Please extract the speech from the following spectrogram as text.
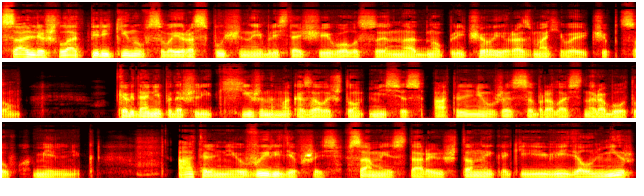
Салли шла, перекинув свои распущенные блестящие волосы на одно плечо и размахивая чепцом. Когда они подошли к хижинам, оказалось, что миссис Ательни уже собралась на работу в хмельник. Ательни, вырядившись в самые старые штаны, какие видел мир,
